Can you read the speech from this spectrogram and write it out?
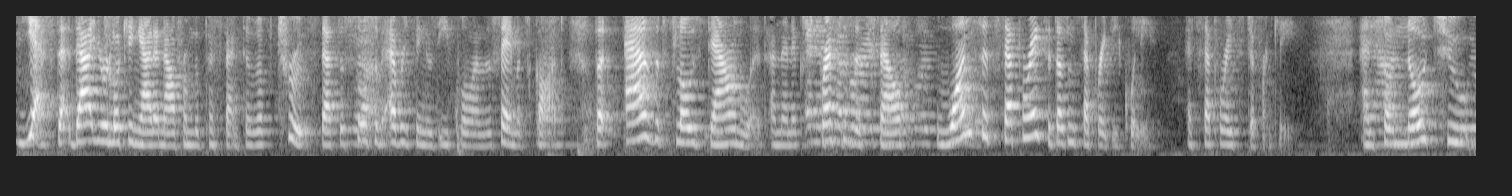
yes, that, that you're looking at it now from the perspective of truth, that the source yeah. of everything is equal and the same, it's God. But as it flows downward and then expresses and it itself, once it separates, it doesn't separate equally. It separates differently. And, and so no two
